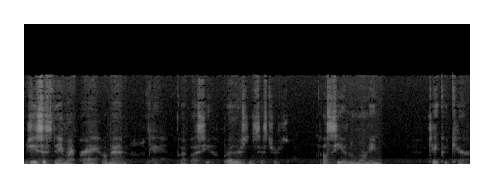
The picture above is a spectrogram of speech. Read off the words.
In Jesus' name I pray. Amen. Okay. God bless you, brothers and sisters. I'll see you in the morning. Take good care.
